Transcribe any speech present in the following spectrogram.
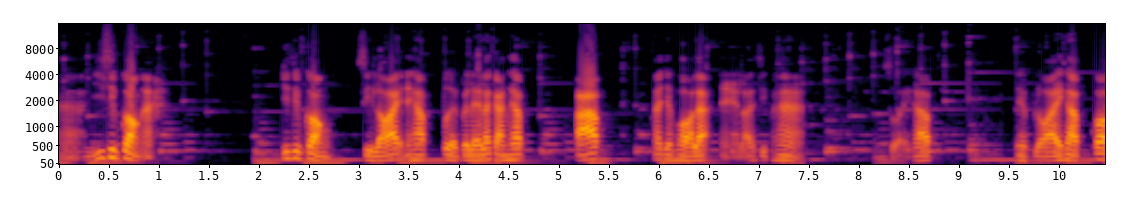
อ่ายี่สิบกล่องอะ ยี่สิบกล่องสี่ร้อยนะครับ เปิดไปเลยแล้วกันครับปั๊บน่าจะพอละร้อยสิบห้าสวยครับ เรียบร้อยครับ ก็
